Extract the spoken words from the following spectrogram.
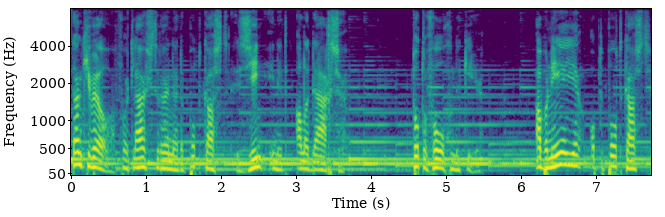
Dankjewel voor het luisteren naar de podcast Zin in het Alledaagse. Tot de volgende keer. Abonneer je op de podcast,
